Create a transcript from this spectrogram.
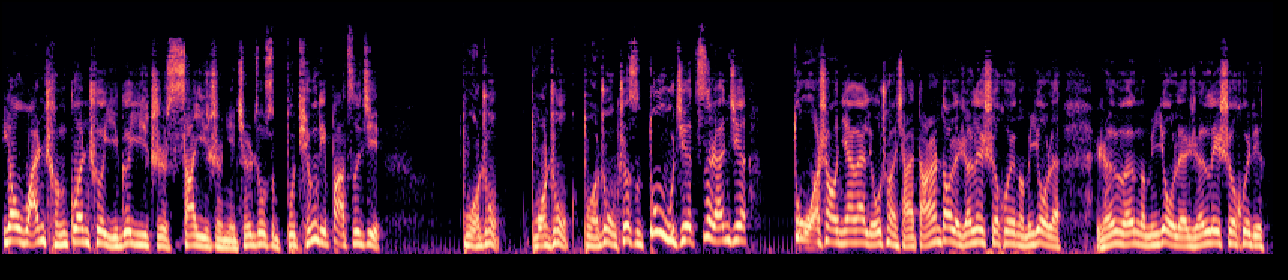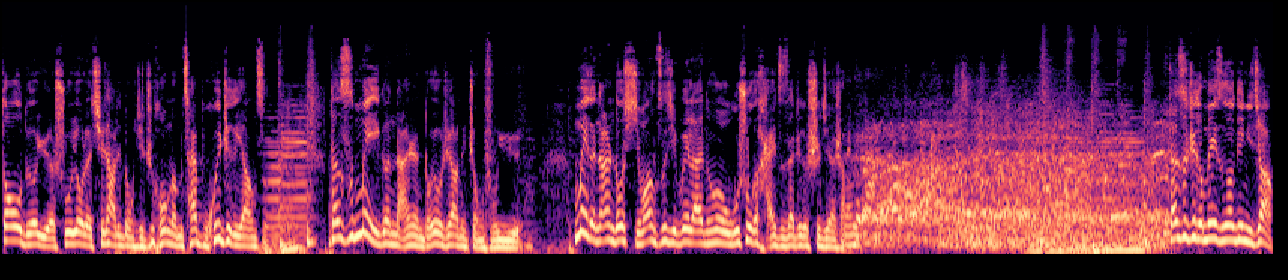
要完成贯彻一个意志，啥意志呢？其实就是不停的把自己播种、播种，播种，这是动物界、自然界多少年来流传下来。当然，到了人类社会，我们有了人文，我们有了人类社会的道德约束，有了其他的东西之后，我们才不会这个样子。但是每一个男人都有这样的征服欲，每个男人都希望自己未来能有无数个孩子在这个世界上。但是这个妹子，我跟你讲，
